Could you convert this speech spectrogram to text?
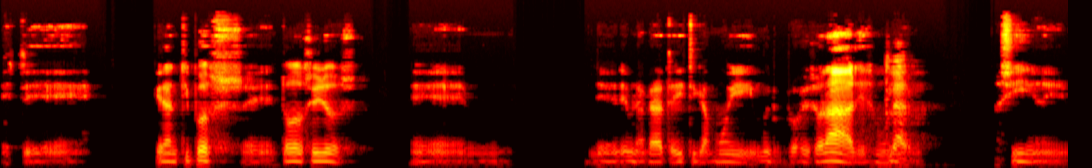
este, que eran tipos, eh, todos ellos, eh, de, una característica muy, muy profesionales, muy, claro. así eh,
